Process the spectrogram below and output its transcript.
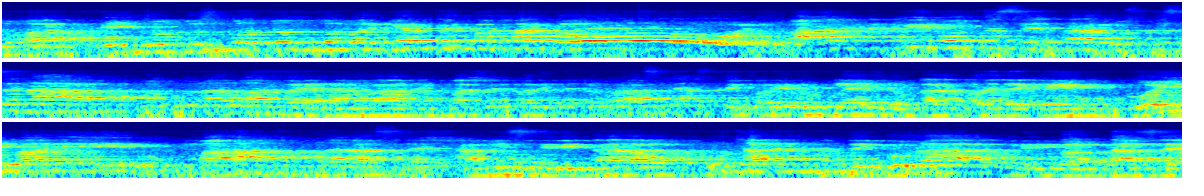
তোমার এই চতুষ্পদ জন্তু আবার কেমনে কথা কই আর কি বলতেছে তারা বুঝতেছে না। বন্ধুরা, আমার ভাইয়েরা, আমার পাশের বাড়িতে যখন আস্তে আস্তে করে ঢুকলেন, ঢোকার পরে দেখে ওই বাড়ি সুন্দর আছে, স্বামী স্ত্রী, তারাও উঠানের মধ্যে ঘোরাঘুরি করতেছে।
